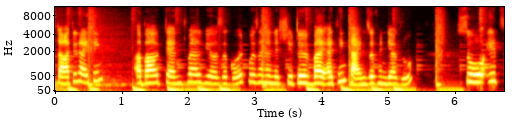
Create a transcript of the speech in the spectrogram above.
started i think about 10 12 years ago it was an initiative by i think times of india group so it's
